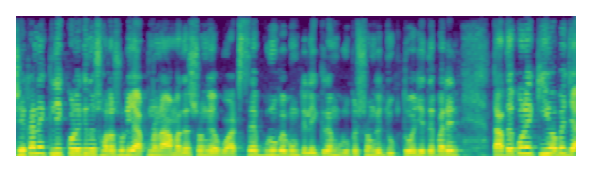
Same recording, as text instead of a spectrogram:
সেখানে ক্লিক করে কিন্তু সরাসরি আপনারা আমাদের সঙ্গে হোয়াটসঅ্যাপ গ্রুপ এবং টেলিগ্রাম গ্রুপের সঙ্গে যুক্ত হয়ে যেতে পারেন। তাতে করে কী হবে যে,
